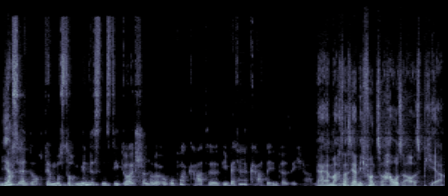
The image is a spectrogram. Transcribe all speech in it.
Ja. Muss er doch. Der muss doch mindestens die Deutschland- oder Europakarte, die Wetterkarte hinter sich haben. Ja, er macht das ja nicht von zu Hause aus, Pierre.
